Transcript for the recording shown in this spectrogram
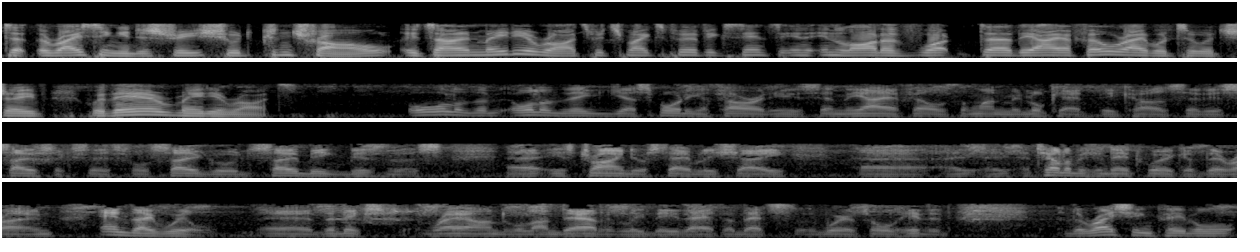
the racing industry should control its own media rights, which makes perfect sense in, in light of what uh, the AFL were able to achieve with their media rights all of the all of the uh, sporting authorities and the AFL is the one we look at because it is so successful, so good, so big business uh, is trying to establish a, uh, a, a, television network of their own, and they will. Uh, the next round will undoubtedly be that, and that's where it's all headed. The racing people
